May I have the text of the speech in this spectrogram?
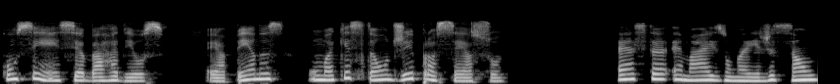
consciência barra Deus. É apenas uma questão de processo. Esta é mais uma edição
